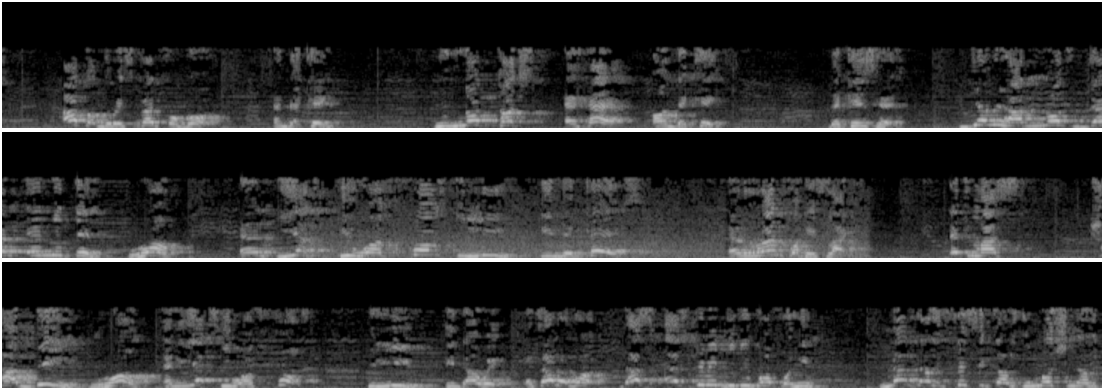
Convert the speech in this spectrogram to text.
out of the respect for God and the king, will not touch a hair on the king, the king's head. David had not done anything wrong, and yet he was forced to live in the caves and run for his life. It must have been wrong, and yet he was forced to live in that way. A child of God, that's extremely difficult for him, mentally, physically, emotionally,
